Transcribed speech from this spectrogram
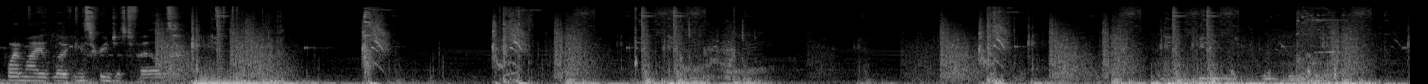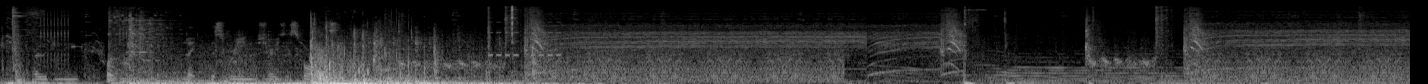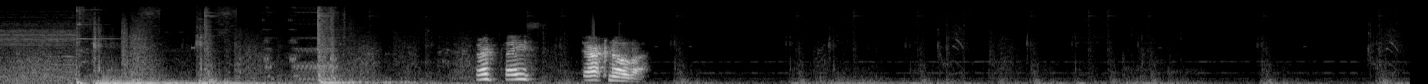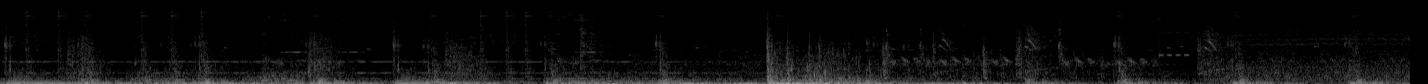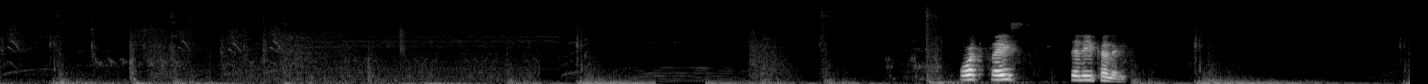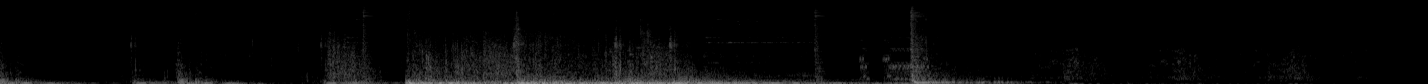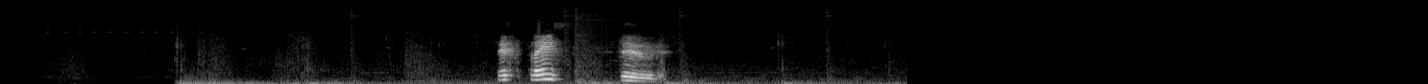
Why my loading screen just failed? Third place, Dark Nova. Fourth place, Silly Pilly. Fifth place, Dude.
